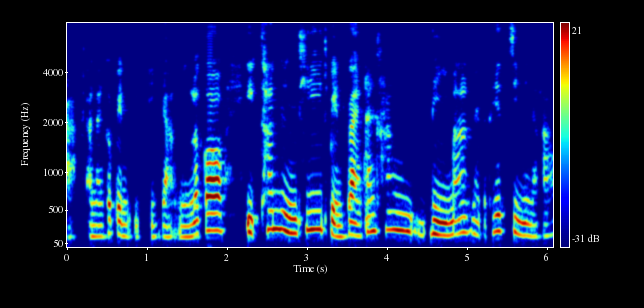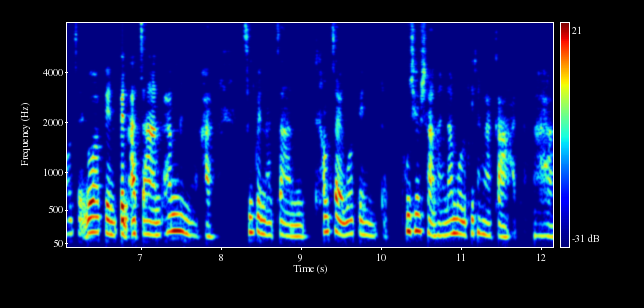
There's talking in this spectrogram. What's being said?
ค่ะ อันนั้นก็เป็นอีกอีกอย่างหนึ่ง แล้วก็อีกท่านหนึ่งที่เปลี่ยนแปลงค่อนข้างดีมากในประเทศจีนนะคะเข้าใจว่าเป็นเป็นอาจารย์ท่านหนึ่งอะค่ะซึ่งเป็นอาจารย์เข้าใจว่าเป็นผู้เชี่ยวชาญทางด้านมลพิษทางอากาศนะคะ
